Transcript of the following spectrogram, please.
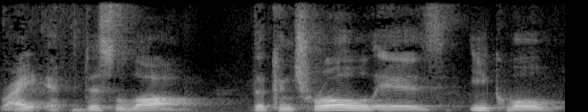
right? If this law the control is equal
